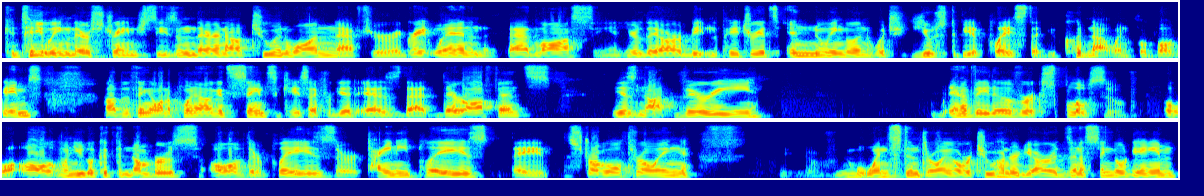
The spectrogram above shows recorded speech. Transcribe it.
continuing their strange season. They're now two and one after a great win and a bad loss, and here they are beating the Patriots in New England, which used to be a place that you could not win football games. Uh, the thing I want to point out against the Saints, in case I forget, is that their offense is not very innovative or explosive. Oh, All when you look at the numbers, all of their plays are tiny plays. They struggle throwing Winston throwing over 200 yards in a single game.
